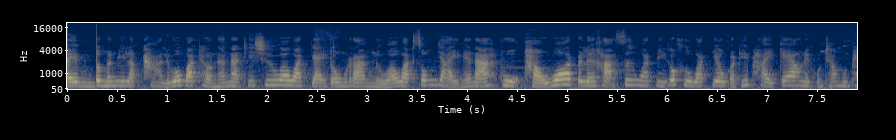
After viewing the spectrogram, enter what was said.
ต็มๆจนมันมีหลักฐานเลยว่าวัดแถวนั้นนะที่ชื่อว่าวัดใหญ่ดงรังหรือว่าวัดส้มใหญ่เนี่ยนะถูกเผาวอดไปเลยค่ะ ซึ่งวัดนี้ก็คือวัดเดียวกับที่พลายแก้วในขุนช่างขุนแผ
